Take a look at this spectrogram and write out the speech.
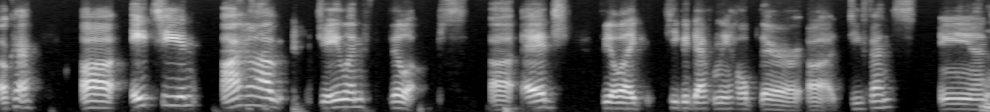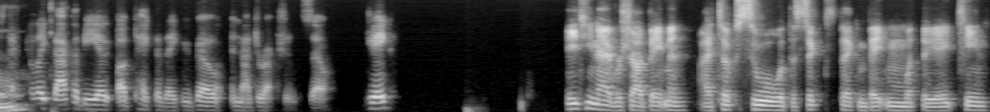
Okay. Uh, 18, I have Jaelan Phillips. Uh, edge, feel like he could definitely help their uh, defense. And I Mhm. feel like that could be a, a pick that they could go in that direction. So, Jake, 18, I have Rashod Bateman. I took Sewell with the sixth pick and Bateman with the 18th.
